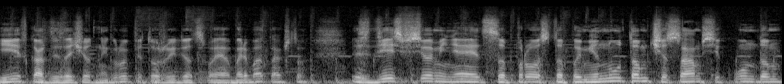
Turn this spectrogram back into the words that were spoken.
и в каждой зачетной группе тоже идет своя борьба, так что здесь все меняется просто по минутам, часам, секундам.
